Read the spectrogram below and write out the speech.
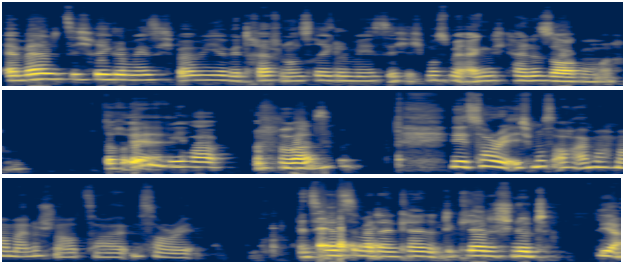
Er meldet sich regelmäßig bei mir, wir treffen uns regelmäßig. Ich muss mir eigentlich keine Sorgen machen. Doch irgendwie hab was? Nee, sorry, ich muss auch einfach mal meine Schnauze halten. Sorry. Jetzt hältst du mal dein kleine, die kleine Schnitt. Ja.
